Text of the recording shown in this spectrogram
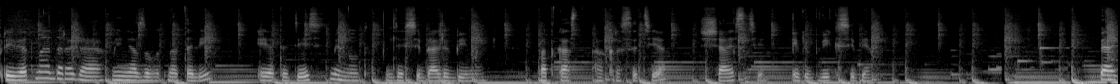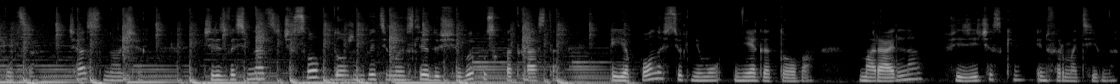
Привет, моя дорогая! Меня зовут Натали, и это 10 минут для себя любимой. Подкаст о красоте, счастье и любви к себе. Пятница, час ночи. Через 18 часов должен выйти мой следующий выпуск подкаста, и я полностью к нему не готова. Морально, физически, информативно.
